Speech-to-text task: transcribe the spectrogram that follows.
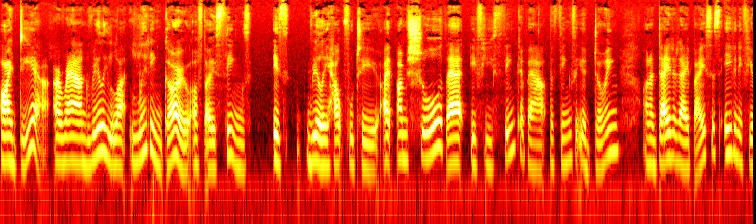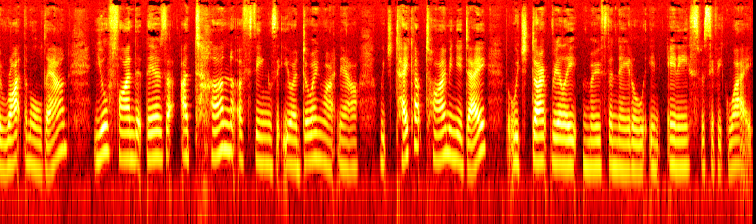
idea around really like letting go of those things is really helpful to you. I, am sure that if you think about the things that you're doing on a day to day basis, even if you write them all down, you'll find that there's a, a, ton of things that you are doing right now which take up time in your day, but which don't really move the needle in any specific way.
